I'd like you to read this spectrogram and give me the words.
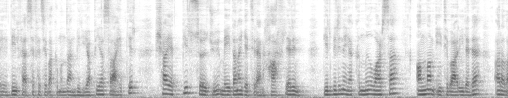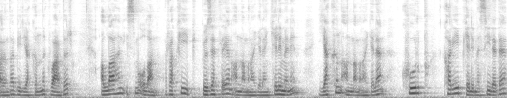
e, dil felsefesi bakımından bir yapıya sahiptir. Şayet bir sözcüğü meydana getiren harflerin birbirine yakınlığı varsa anlam itibariyle de aralarında bir yakınlık vardır. Allah'ın ismi olan rakip, gözetleyen anlamına gelen kelimenin yakın anlamına gelen kurp, karip kelimesiyle de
